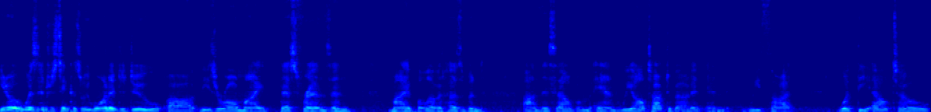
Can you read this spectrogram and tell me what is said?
You know, it was interesting because we wanted to do, uh, these are all my best friends and my beloved husband on this album, and we all talked about it, and we thought what the alto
